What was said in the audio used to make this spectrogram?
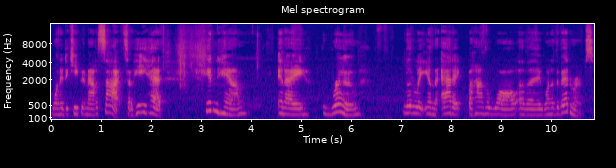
wanted to keep him out of sight so he had hidden him in a room literally in the attic behind the wall of a one of the bedrooms.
